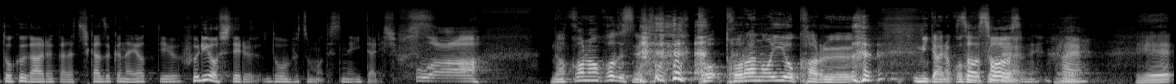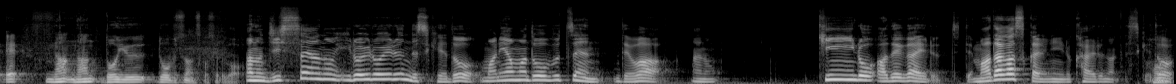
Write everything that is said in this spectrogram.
毒があるから近づくなよっていうふりをしてる動物もですねいたりします。うわー。なかなかですね。と 虎の意を狩るみたいなことですよね。そうそうですね。はい。えーえななんどういう動物なんですかそれは？あの実際あのいろいろいるんですけど丸山動物園ではあの金色アデガエルって言ってマダガスカルにいるカエルなんですけど、はい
